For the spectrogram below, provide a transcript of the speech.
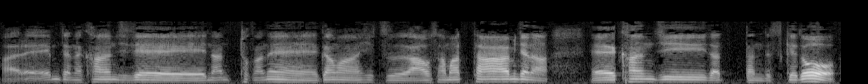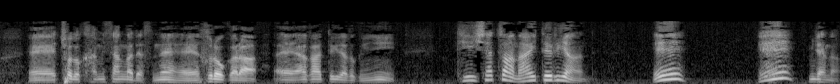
あれ、みたいな感じで、なんとかね、我慢しつつ、あ、収まった、みたいな、えー、感じだったんですけど、えー、ちょうど神さんがですね、えー、風呂から、え上がってきた時に、T シャツは泣いてるやん。え？え？みたいな。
